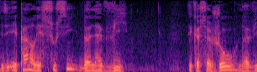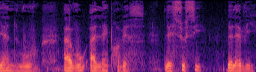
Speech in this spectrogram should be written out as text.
il dit, et par les soucis de la vie, et que ce jour ne vienne vous, à vous à l'improviste. Les soucis de la vie.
